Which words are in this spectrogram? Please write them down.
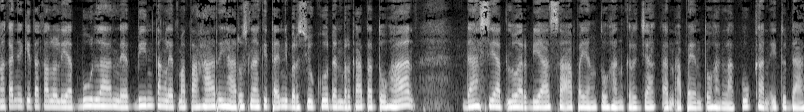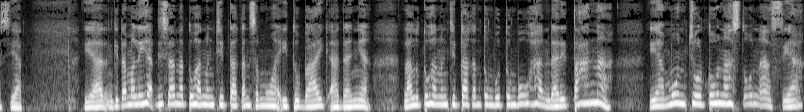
Makanya kita kalau lihat bulan, lihat bintang, lihat matahari harusnya kita ini bersyukur dan berkata Tuhan dahsyat luar biasa apa yang Tuhan kerjakan, apa yang Tuhan lakukan itu dahsyat. Ya, kita melihat di sana Tuhan menciptakan semua itu baik adanya. Lalu Tuhan menciptakan tumbuh-tumbuhan dari tanah. Ya, muncul tunas-tunas ya.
